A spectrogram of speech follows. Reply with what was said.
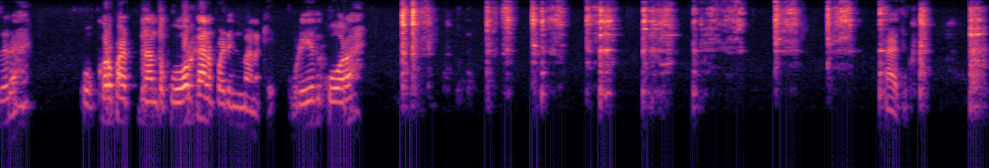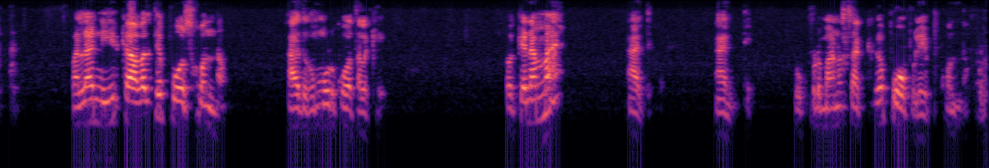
సరే కుక్కర్ పట్టినంత కూర కనపడింది మనకి. ఇప్పుడు ఏది కూర? అది. మళ్ళీ నీరు కావాలితే పోసుకుందాం. అదిగో మూడు కూతలకి. ఓకేనమ్మా? అది. అంతే. ఇప్పుడు మనం చక్కగా పోపులు వేపుకుందాం.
